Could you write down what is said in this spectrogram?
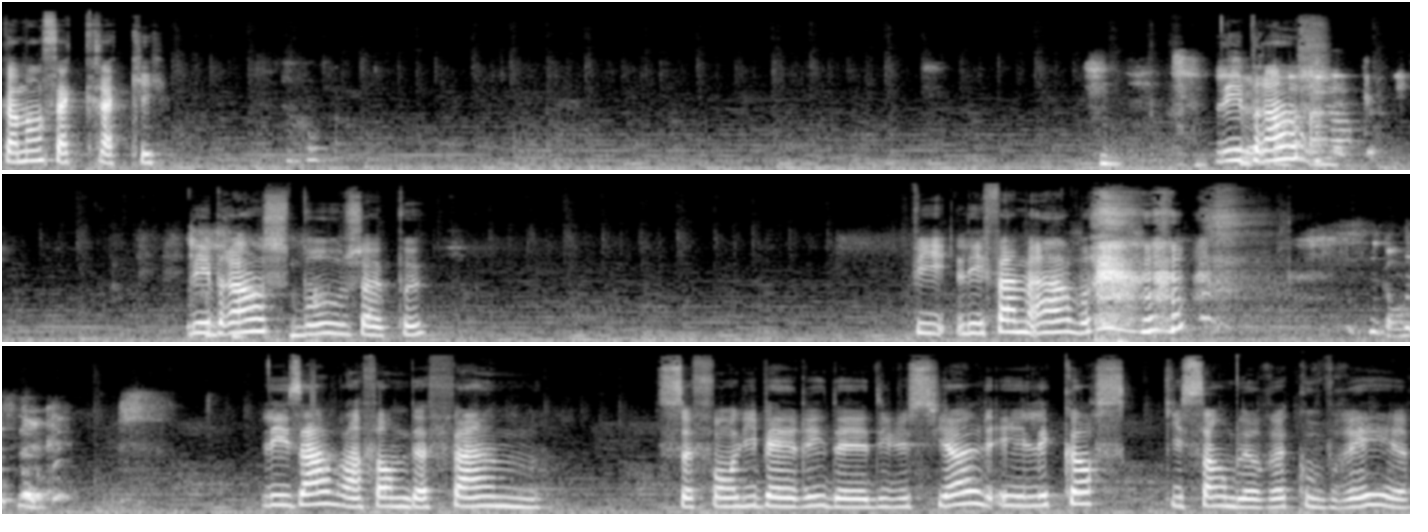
commence à craquer. Les branches, les branches bougent un peu. Puis les femmes arbres, les arbres en forme de femmes se font libérer de, des lucioles et l'écorce qui semble recouvrir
